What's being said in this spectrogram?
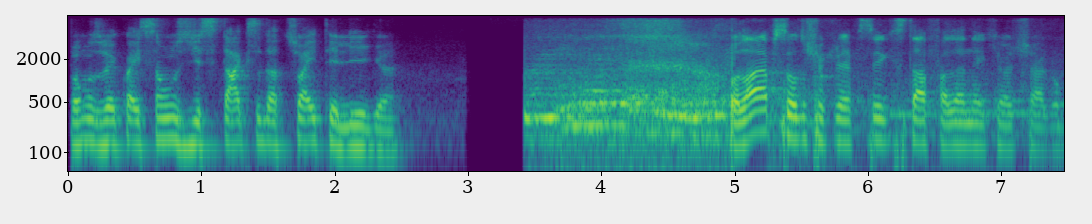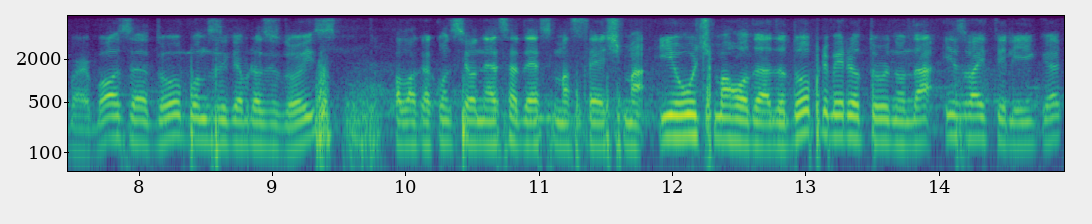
Vamos ver quais são os destaques da Zweite Liga. Olá, pessoal do Chucre FC que está falando aqui é o Thiago Barbosa do Bundesliga Brasil 2. Falar o que aconteceu nessa 17 e última rodada do primeiro turno da Zweite Liga,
